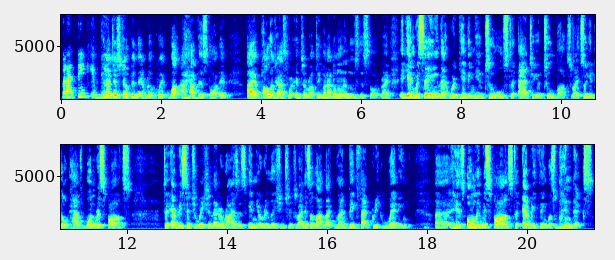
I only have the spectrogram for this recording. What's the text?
But I think if Can we... I just jump in there real quick? Well, I have this thought and I apologize for interrupting, but I don't want to lose this thought, right? Again, we're saying that we're giving you tools to add to your toolbox, right? So you don't have one response to every situation that arises in your relationships, right? It's a lot like my big fat Greek wedding uh, his only response to everything was Windex.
